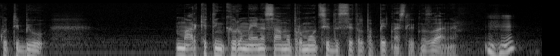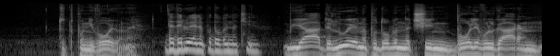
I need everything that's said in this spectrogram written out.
kot je bil marketing rumene samo promocije 10 ali pa 15 let nazaj. Uh -huh. Tudi po nivoju. Ne. da deluje na podoben način. Ja, deluje na podoben način, bolj je vulgaren,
